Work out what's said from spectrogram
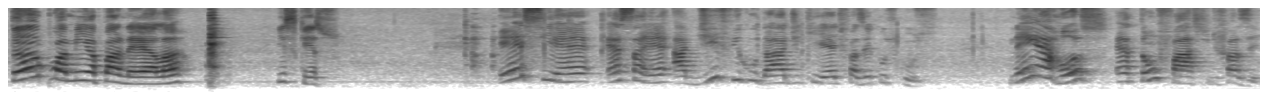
Tampo a minha panela. Esqueço. Esse é, essa é a dificuldade que é de fazer cuscuz. Nem arroz fácil de fazer.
